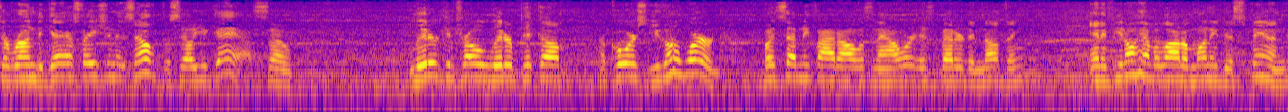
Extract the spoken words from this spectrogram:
to run the gas station itself to sell you gas. So litter control, litter pickup, of course, you're gonna work, but $75 an hour is better than nothing. And if you don't have a lot of money to spend,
